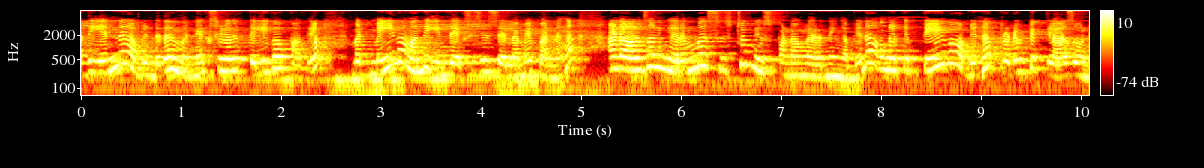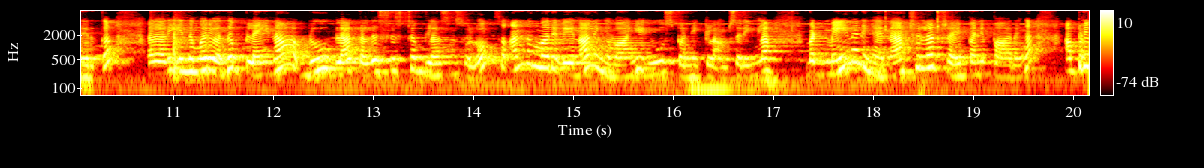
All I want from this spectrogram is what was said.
அது என்ன அப்படின்றத நம்ம நெக்ஸ்ட் வீடியோவில் தெளிவாக பார்க்கலாம். பட் மெயினாக வந்து இந்த எக்ஸசைஸ் எல்லாமே பண்ணுங்கள் அண்ட் ஆல்சோ நீங்கள் ரொம்ப சிஸ்டம் யூஸ் பண்ணுறவங்களா இருந்தீங்க அப்படின்னா உங்களுக்கு தேவை அப்படின்னா ப்ரொடக்டிவ் கிளாஸ் ஒன்று இருக்குது அதாவது இந்த மாதிரி வந்து பிளைனாக ப்ளூ பிளாக் அல்லது சிஸ்டம் கிளாஸ்னு சொல்லுவோம். ஸோ அந்த மாதிரி வேணால் நீங்கள் வாங்கி யூஸ் பண்ணிக்கலாம். சரிங்களா? பட் மெயினாக நீங்கள் நேச்சுரலாக ட்ரை பண்ணி பாருங்கள் அப்படி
